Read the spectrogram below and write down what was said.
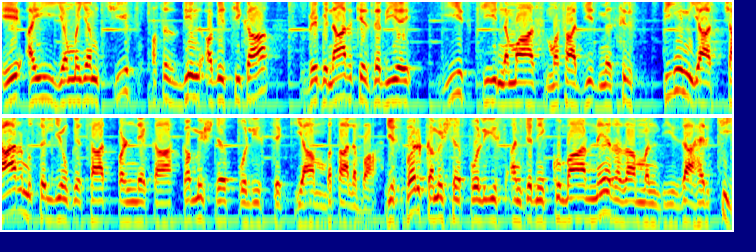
A I M M chief Asaduddin Owaisi का वेबिनार के ज़रिए ईद की नमाज़ मसाजिद में सिर्फ़ तीन या चार मुसलियों के साथ पढ़ने का कमिश्नर पुलिस से किया मुतालबा, जिस पर कमिश्नर पुलिस अंजनी कुमार ने रजामंदी ज़ाहिर की।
